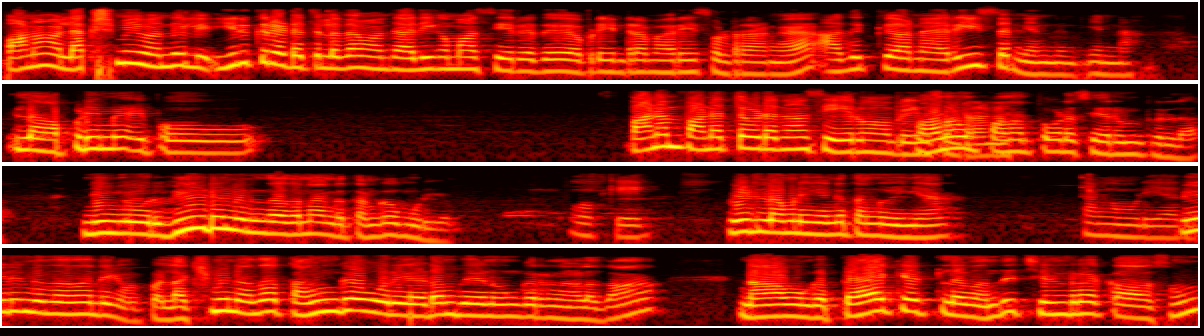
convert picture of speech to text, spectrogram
பணம் லக்ஷ்மி வந்து இருக்கிற இடத்துல தான் வந்து அதிகமா சேருது அப்படின்ற மாதிரி சொல்றாங்க. அதுக்கான ரீசன் என்ன என்ன? இல்ல அப்படியுமே இப்போ பணம் பணத்தோட தான் சேரும் அப்படின்னு பணம் பணத்தோட சேரும்னு இல்ல. நீங்க ஒரு வீடுன்னு இருந்தா தானே அங்க தங்க முடியும். ஓகே வீடு இல்லாம நீங்க எங்க தங்குவீங்க? தங்க முடியாது. வீடுன்னு தான். இப்ப லக்ஷ்மி வந்தா தங்க ஒரு இடம் வேணுங்கிறனால தான் நான் உங்க பேக்கெட்ல வந்து சில்லற காசும்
